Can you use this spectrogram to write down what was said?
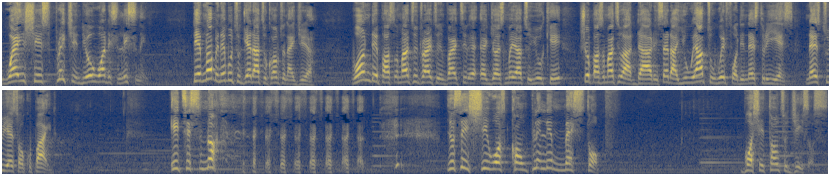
When she's preaching, the whole world is listening. They've not been able to get her to come to Nigeria. One day, Pastor Matthew tried to invite uh, Joyce Meyer to UK. Show Pastor Matthew her diary. Said that you will have to wait for the next three years. Next two years occupied. It is not. you see, she was completely messed up. But she turned to Jesus.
